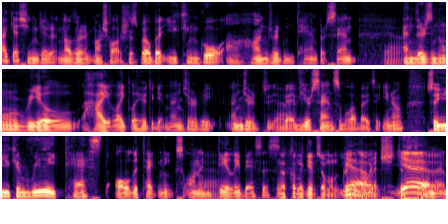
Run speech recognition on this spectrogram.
I guess you can get it in other martial arts as well, but you can go a hundred and ten percent, yeah. and there's no real high likelihood of getting injury injured Yeah. if you're sensible about it. You know, so you can really test all the techniques on a Yeah. daily basis. not gonna give someone brain Yeah, like- damage. just, yeah, uh, man.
